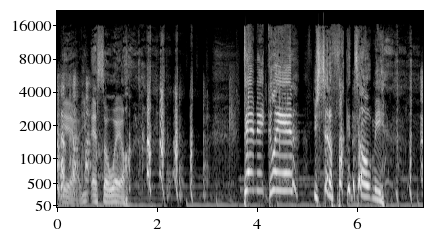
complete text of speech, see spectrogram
yeah, you SOL. Damn it, Glenn! You should have fucking told me.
